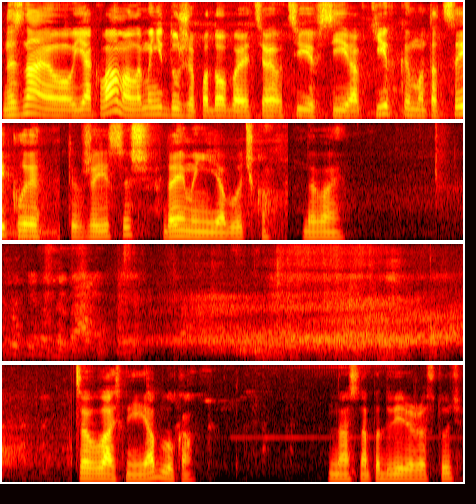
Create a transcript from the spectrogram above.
Не знаю, як вам, але мені дуже подобаються ці всі автівки, мотоцикли. Ти вже їсиш? Дай мені яблучко. Давай. Це власні яблука. У нас на подвір'ї ростуть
